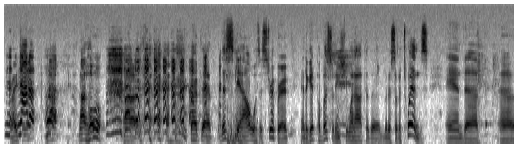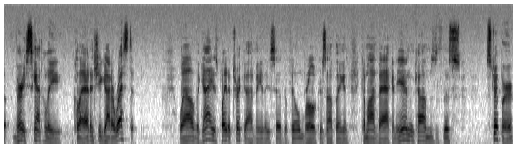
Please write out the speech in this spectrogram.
Right Not Gene? a hook. Not, not hook. Uh, but uh, this gal was a stripper, and to get publicity, she went out to the Minnesota Twins, and uh, uh, very scantily clad, and she got arrested. Well, the guy has played a trick on me. They said the film broke or something, and come on back. And in comes this stripper,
